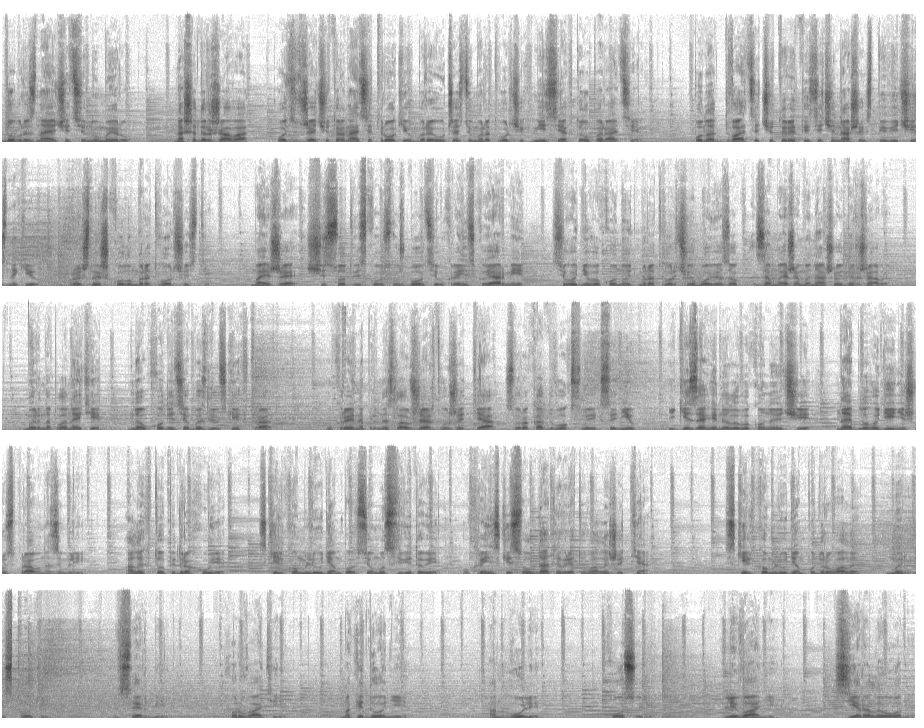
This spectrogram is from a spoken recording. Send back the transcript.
Добре знаючи ціну миру, наша держава ось вже 14 років бере участь у миротворчих місіях та операціях. Понад 24 тисячі наших співвітчизників пройшли школу миротворчості. Майже 600 військовослужбовців української армії сьогодні виконують миротворчий обов'язок за межами нашої держави. Мир на планеті не обходиться без людських втрат. Україна принесла в жертву життя 42 своїх синів, які загинули, виконуючи найблагодійнішу справу на землі. Але хто підрахує, скільком людям по всьому світові українські солдати врятували життя? Скільком людям подарували мир і спокій в Сербії, Хорватії, Македонії, Анголі, Косові, Лівані, С'єра Леоне,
